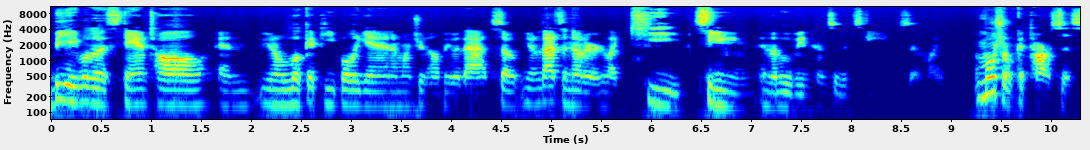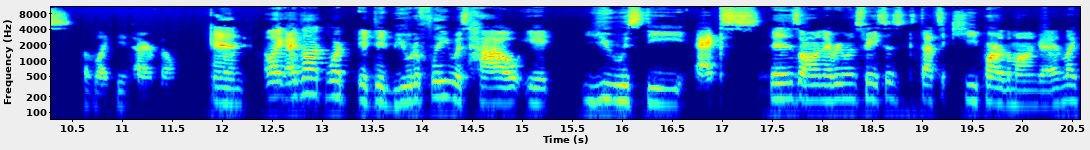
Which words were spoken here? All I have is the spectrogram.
be able to stand tall and you know look at people again. I want you to help me with that." So you know that's another like key scene in the movie in terms of its themes and like emotional catharsis of like the entire film. And like I thought what it did beautifully was how it used the X is on everyone's faces. That's a key part of the manga. And like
